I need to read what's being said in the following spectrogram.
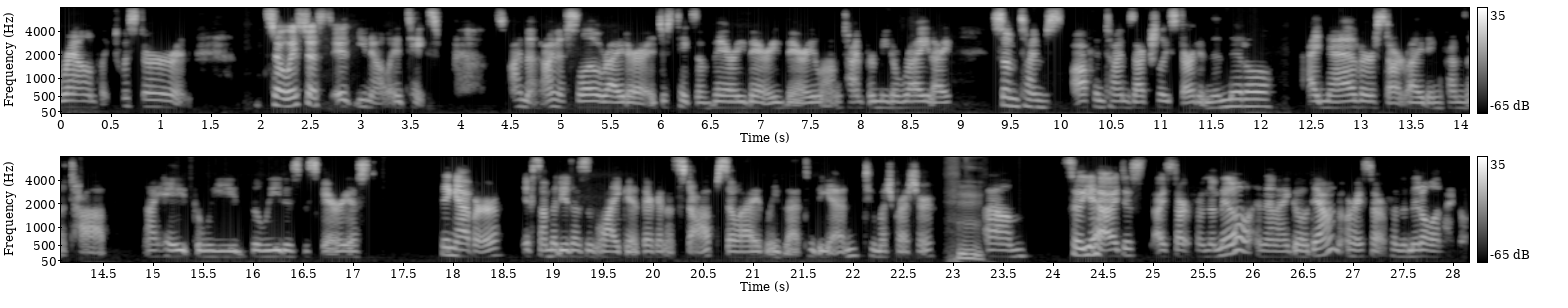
around like Twister and so it's just it you know, it takes I'm a I'm a slow writer. It just takes a very, very, very long time for me to write. I sometimes oftentimes actually start in the middle. I never start writing from the top. I hate the lead. The lead is the scariest thing ever if somebody doesn't like it, they're going to stop. So I leave that to the end. Too much pressure. Hmm. um, so yeah, I just I start from the middle and then I go down, or I start from the middle and I go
